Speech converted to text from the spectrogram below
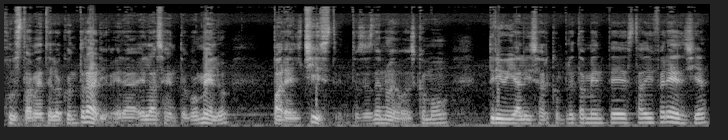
justamente lo contrario, era el acento gomelo para el chiste. Entonces, de nuevo, es como trivializar completamente esta diferencia.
